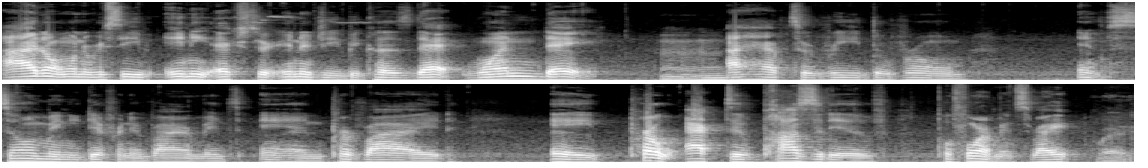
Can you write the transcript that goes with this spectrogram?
I don't want to receive any extra energy because that one day Mm-hmm. I have to read the room in so many different environments and provide a proactive positive performance, right? Right.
